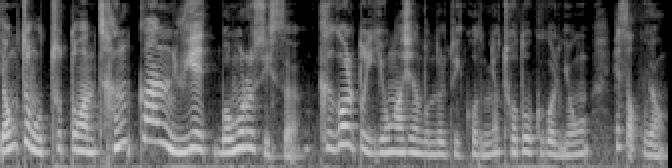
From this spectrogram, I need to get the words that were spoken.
0.5초 동안 잠깐 위에 머무를 수 있어요. 그걸 또 이용하시는 분들도 있거든요. 저도 그걸 이용했었고요.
